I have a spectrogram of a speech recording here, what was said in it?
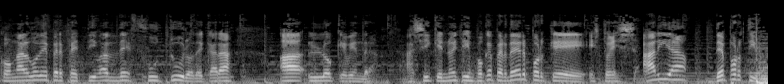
con algo de perspectivas de futuro de cara a lo que vendrá. Así que no hay tiempo que perder porque esto es Área Deportiva.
